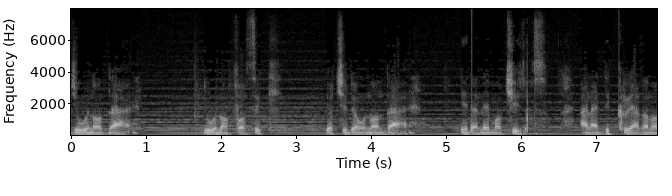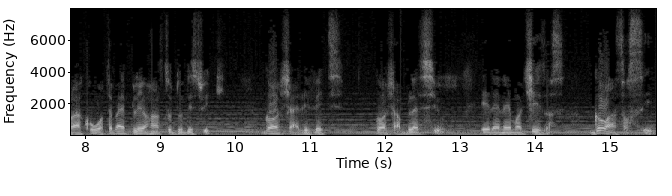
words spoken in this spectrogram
You will not die. You will not fall sick. Your children will not die in the name of Jesus. And I decree as an oracle, whatever I play your hands to do this week, God shall elevate. God shall bless you in the name of Jesus. Go and succeed.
